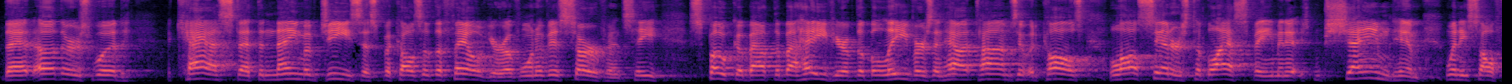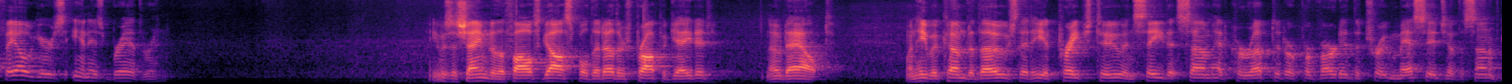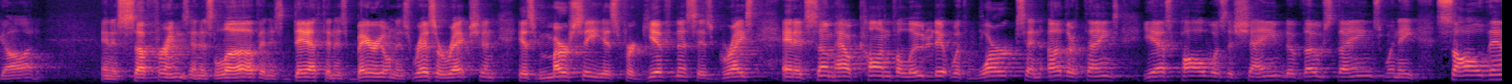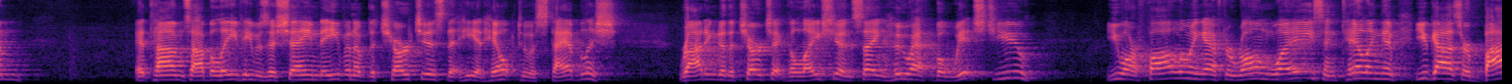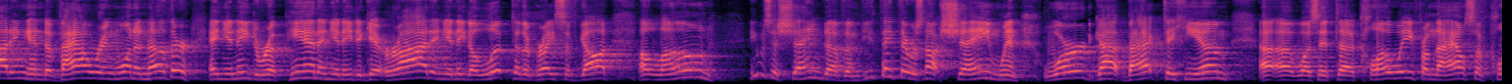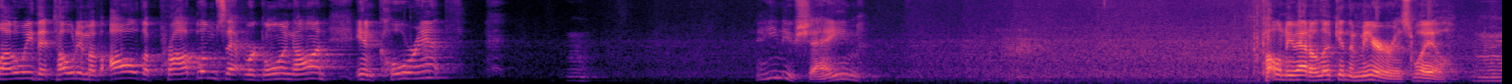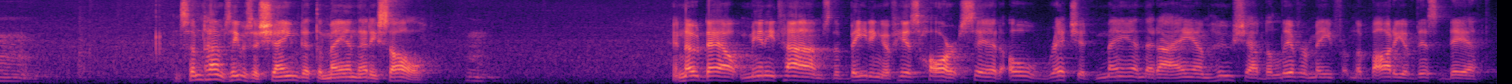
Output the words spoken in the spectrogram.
that others would cast at the name of Jesus because of the failure of one of his servants. He spoke about the behavior of the believers and how at times it would cause lost sinners to blaspheme, and it shamed him when he saw failures in his brethren. He was ashamed of the false gospel that others propagated, no doubt. When he would come to those that he had preached to and see that some had corrupted or perverted the true message of the Son of God, and his sufferings and his love and his death and his burial and his resurrection, his mercy, his forgiveness, his grace, and had somehow convoluted it with works and other things. Yes, Paul was ashamed of those things when he saw them. At times, I believe he was ashamed even of the churches that he had helped to establish, writing to the church at Galatia and saying, Who hath bewitched you? You are following after wrong ways and telling them you guys are biting and devouring one another, and you need to repent and you need to get right and you need to look to the grace of God alone. He was ashamed of them. Do you think there was not shame when word got back to him? Uh, uh, was it uh, Chloe from the house of Chloe that told him of all the problems that were going on in Corinth? He knew shame. Paul knew how to look in the mirror as well. And sometimes he was ashamed at the man that he saw. And no doubt, many times the beating of his heart said, Oh, wretched man that I am, who shall deliver me from the body of this death?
